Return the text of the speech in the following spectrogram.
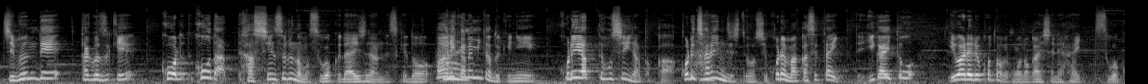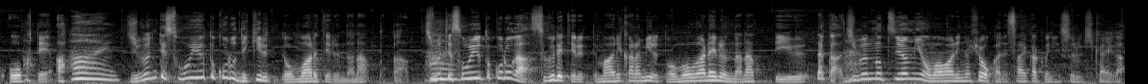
自分でタグ付けこうこうだって発信するのもすごく大事なんですけど周りから見た時にこれやってほしいなとかこれチャレンジしてほしいこれ任せたいって意外と言われることがこの会社に入ってすごく多くてあ、はい、自分ってそういうところできるって思われてるんだなとか自分ってそういうところが優れてるって周りから見ると思われるんだなっていうなんか自分の強みを周りの評価で再確認する機会が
